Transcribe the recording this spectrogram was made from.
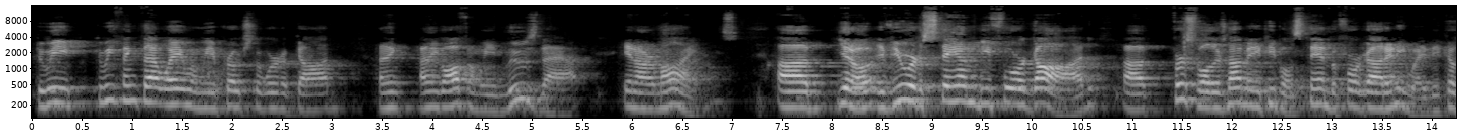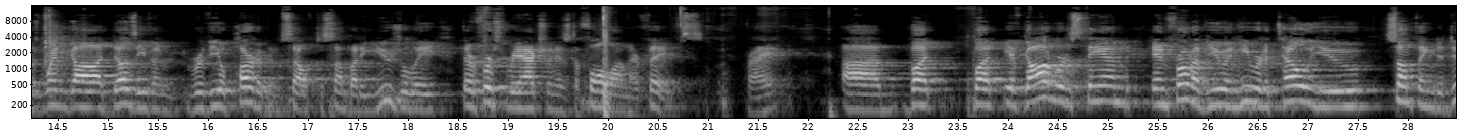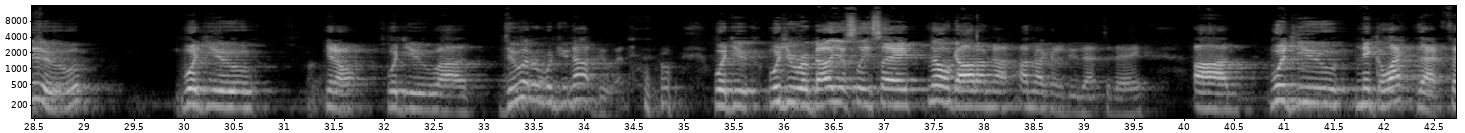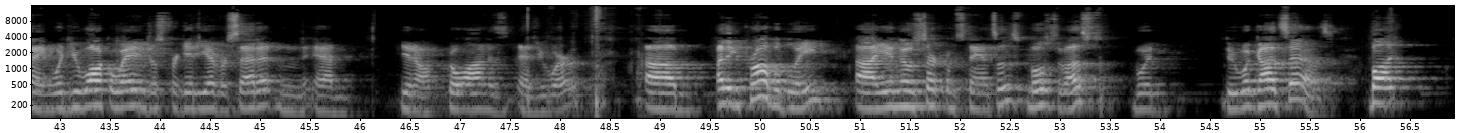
Do we, do we think that way when we approach the Word of God? I think, I think often we lose that in our minds. Uh, you know, if you were to stand before God, uh, first of all, there's not many people that stand before God anyway, because when God does even reveal part of Himself to somebody, usually their first reaction is to fall on their face, right? Um, but but if God were to stand in front of you and He were to tell you something to do, would you, you know, would you uh, do it or would you not do it? would you would you rebelliously say, "No, God, I'm not I'm not going to do that today"? Um, would you neglect that thing? Would you walk away and just forget he ever said it and and you know go on as as you were? Um, I think probably uh, in those circumstances, most of us would do what God says. But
